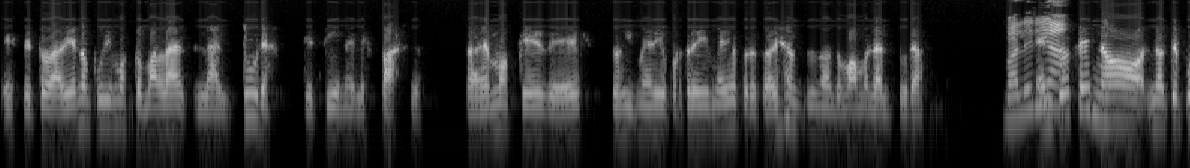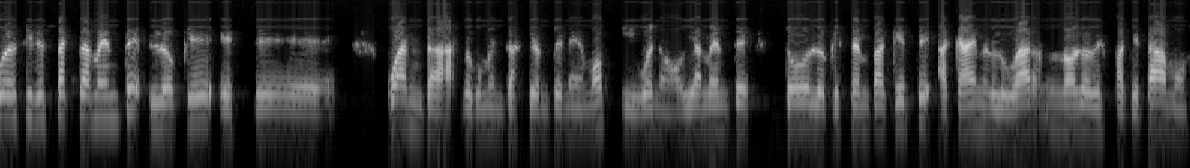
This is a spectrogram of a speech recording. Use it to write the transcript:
este, todavía no pudimos tomar la, altura que tiene el espacio. Sabemos que es de dos y medio por tres y medio, pero todavía no tomamos la altura. Valeria. Entonces no, no te puedo decir exactamente lo que, este, cuánta documentación tenemos y bueno, obviamente todo lo que está en paquete acá en el lugar no lo despaquetamos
